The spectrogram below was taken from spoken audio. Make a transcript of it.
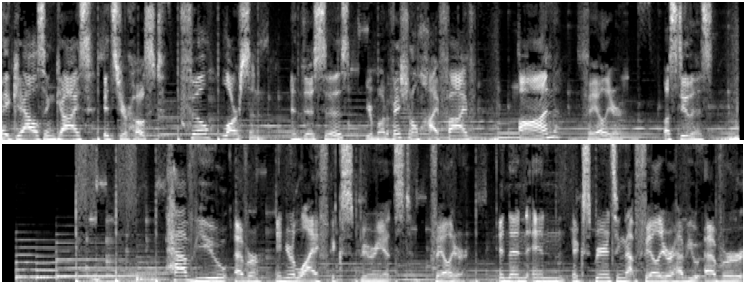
Hey, gals and guys, it's your host, Phil Larson, and this is your motivational high five on failure. Let's do this. Have you ever in your life experienced failure? And then, in experiencing that failure, have you ever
